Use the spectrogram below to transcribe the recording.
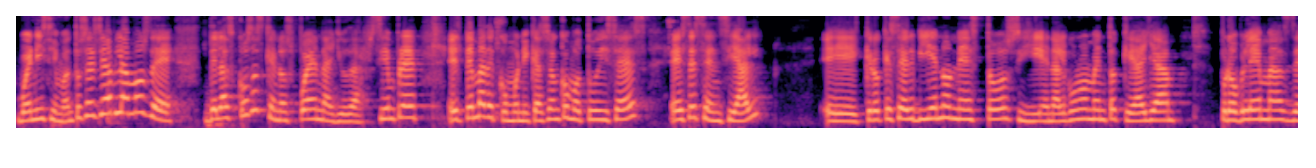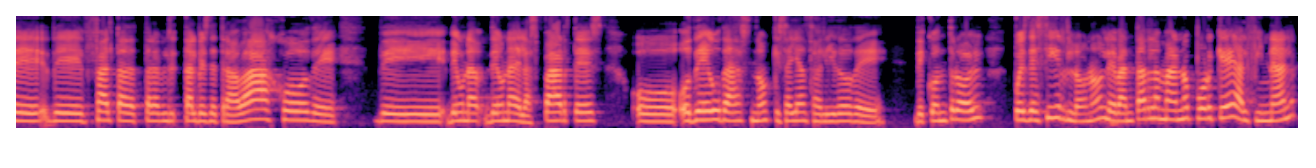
Buenísimo. Entonces ya hablamos de, de, las cosas que nos pueden ayudar. Siempre el tema de comunicación, como tú dices, es esencial. Eh, creo que ser bien honestos y en algún momento que haya problemas de, de falta tal, tal, vez de trabajo, de, de, una, de una de las partes o, o deudas, ¿no? Que se hayan salido de, de control, pues decirlo, ¿no? Levantar la mano porque al final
